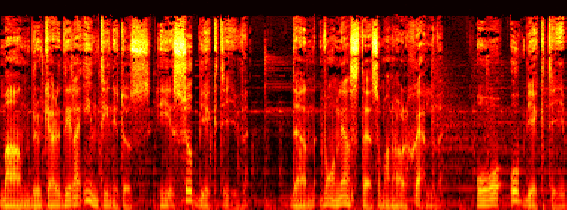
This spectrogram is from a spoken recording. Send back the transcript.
Man brukar dela in tinnitus i subjektiv, den vanligaste som man hör själv, och objektiv,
